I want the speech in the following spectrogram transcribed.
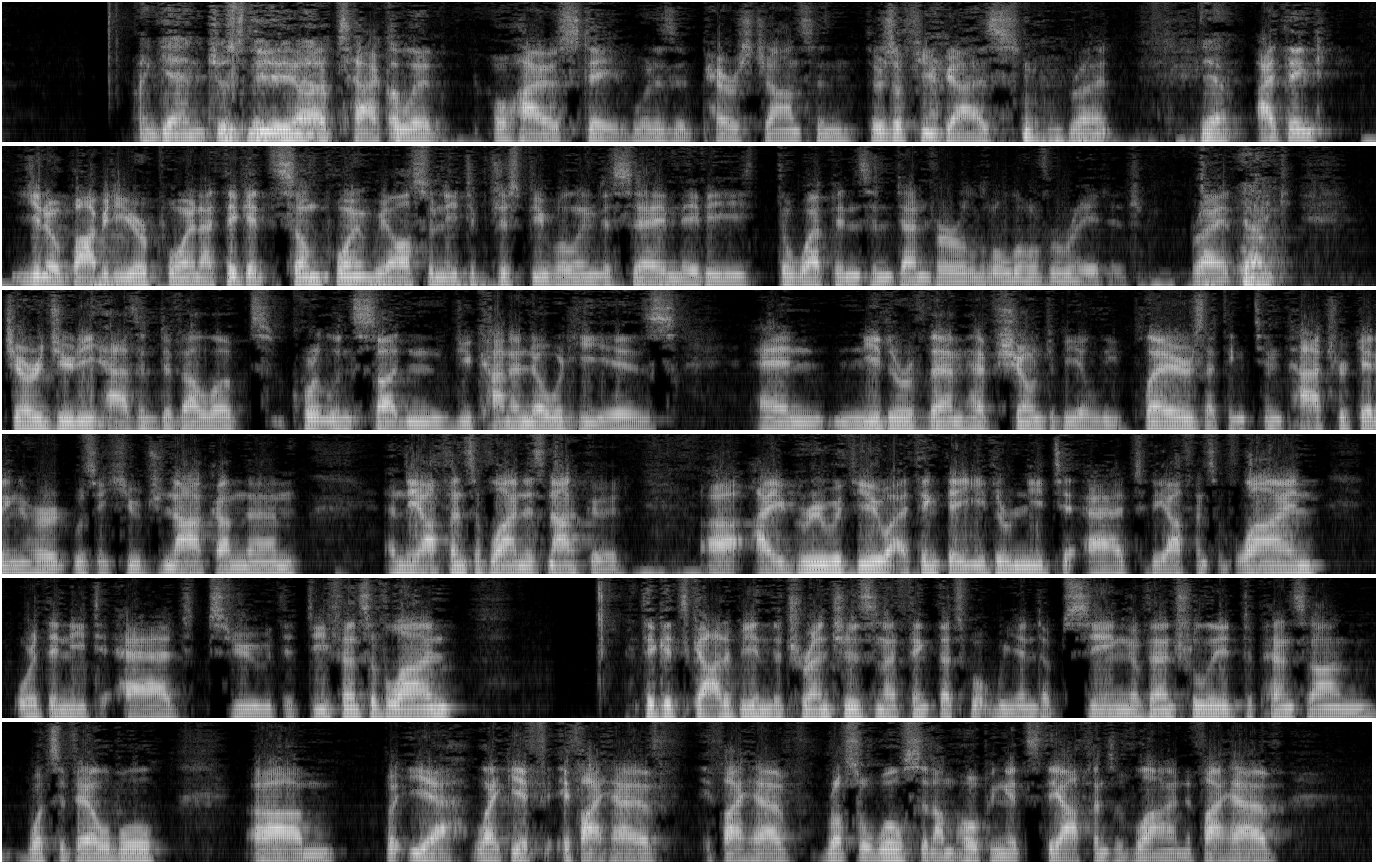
again, just the uh, tackle it Ohio State. What is it? Paris Johnson. There's a few guys, right? Yeah. I think, you know, Bobby, to your point, I think at some point we also need to just be willing to say maybe the weapons in Denver are a little overrated, right? Yeah. Like Jerry Jeudy hasn't developed. Courtland Sutton, you kind of know what he is. and neither of them have shown to be elite players. I think Tim Patrick getting hurt was a huge knock on them, and the offensive line is not good. Uh, I agree with you. I think they either need to add to the offensive line or they need to add to the defensive line. I think it's got to be in the trenches, and I think that's what we end up seeing eventually. It depends on what's available. Um, but yeah, like if if I have if I have Russell Wilson, I'm hoping it's the offensive line. If I have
